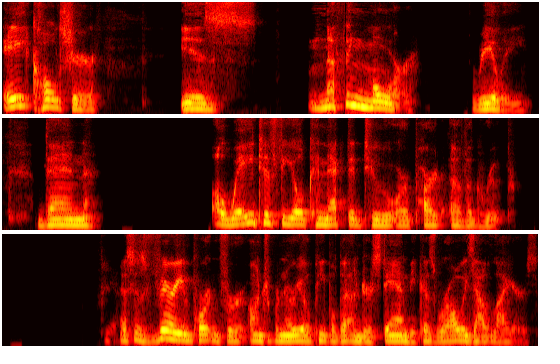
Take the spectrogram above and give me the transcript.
a culture is nothing more, really, than a way to feel connected to or part of a group. Yeah. This is very important for entrepreneurial people to understand because we're always outliers.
